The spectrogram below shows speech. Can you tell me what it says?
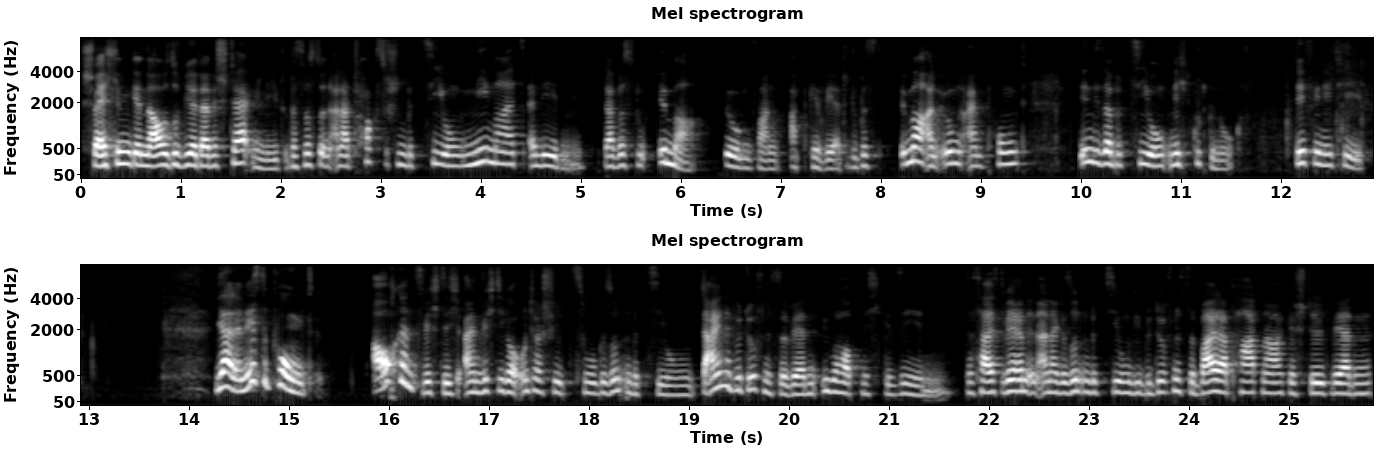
Schwächen genauso wie er deine Stärken liebt. Und das wirst du in einer toxischen Beziehung niemals erleben. Da wirst du immer irgendwann abgewertet. Du bist immer an irgendeinem Punkt in dieser Beziehung nicht gut genug. Definitiv. Ja, der nächste Punkt, auch ganz wichtig, ein wichtiger Unterschied zu gesunden Beziehungen. Deine Bedürfnisse werden überhaupt nicht gesehen. Das heißt, während in einer gesunden Beziehung die Bedürfnisse beider Partner gestillt werden,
